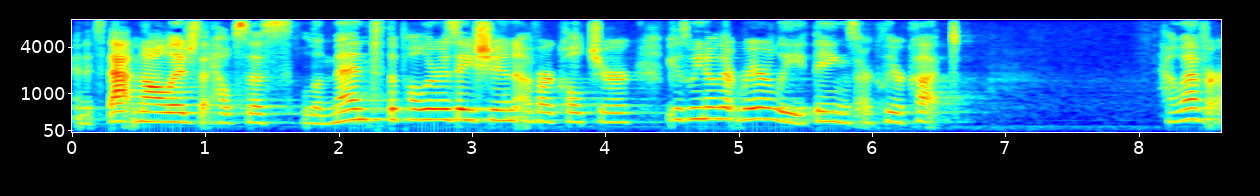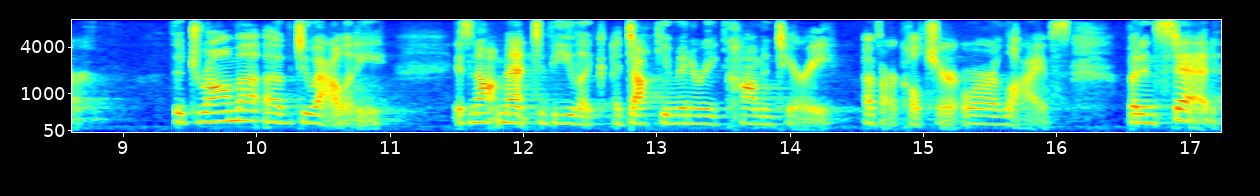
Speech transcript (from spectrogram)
And it's that knowledge that helps us lament the polarization of our culture because we know that rarely things are clear cut. However, the drama of duality is not meant to be like a documentary commentary of our culture or our lives, but instead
